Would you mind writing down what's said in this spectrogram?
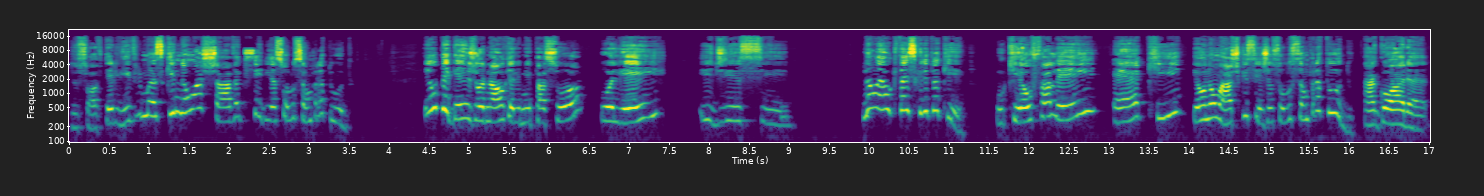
do software livre, mas que não achava que seria a solução para tudo. Eu peguei o jornal que ele me passou, olhei e disse: Não é o que está escrito aqui. O que eu falei é que eu não acho que seja a solução para tudo. Agora,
